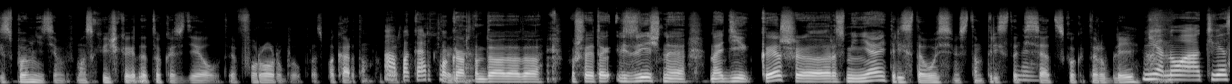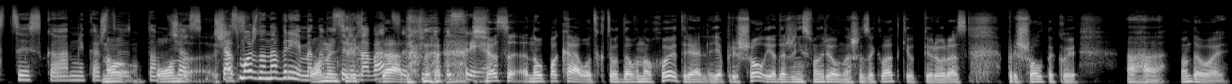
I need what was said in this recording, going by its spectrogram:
вспомните, в «Москвич», когда только сделал, это фурор был просто по картам. По А, картам. по картам. По картам, да-да-да. Потому что это извечное «найди кэш, э, разменяй». 380, там, 350, сколько-то рублей. Не, ну а квест ЦСКА, мне кажется, Но там он, сейчас, э, сейчас можно на время он там интеллект- соревноваться, да, типа, да. быстрее. Сейчас, ну, пока вот кто давно ходит, реально, я пришел, я даже не смотрел наши закладки, вот первый раз пришел такой, ага, ну давай.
